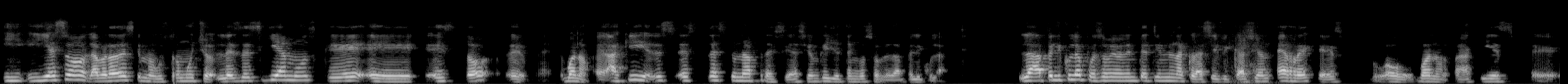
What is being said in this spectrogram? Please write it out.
y, eso, la verdad es que me gustó mucho. Les decíamos que eh, esto, eh, bueno, aquí es, es, una apreciación que yo tengo sobre la película. La película, pues obviamente tiene una clasificación R, que es, bueno, aquí es eh,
